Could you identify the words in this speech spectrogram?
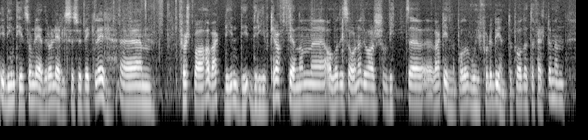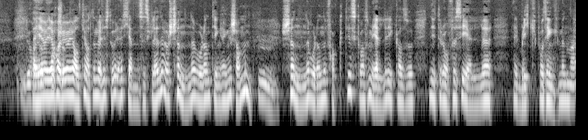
i din tid som leder og ledelsesutvikler. Først, hva har vært din drivkraft gjennom alle disse årene? Du har så vidt eh, vært inne på det, hvorfor du begynte på dette feltet. Men du har Jeg, jo jeg har jo alltid hatt en veldig stor erkjennelsesglede. Å skjønne hvordan ting henger sammen. mm, Skjønne hvordan det faktisk, hva som gjelder. Ikke altså ditt offisielle eh, blikk på ting. Men Nei.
